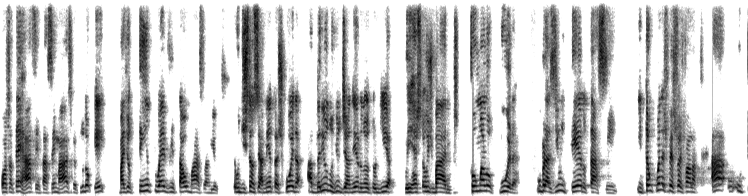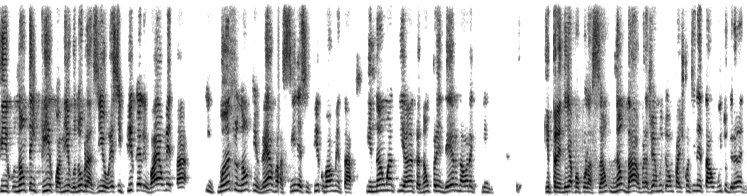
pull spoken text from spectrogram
posso até errar sem sem máscara, tudo ok, mas eu tento evitar o máximo, amigo. O distanciamento, as coisas, abriu no Rio de Janeiro no outro dia, e restam os bares. Foi uma loucura. O Brasil inteiro está assim. Então, quando as pessoas falam, ah, o, pico, não tem pico, amigo, no Brasil, esse pico ele vai aumentar. Enquanto não tiver a vacina, esse pico vai aumentar. E não adianta, não prenderam na hora que, que prender a população, não dá. O Brasil é, muito, é um país continental, muito grande.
